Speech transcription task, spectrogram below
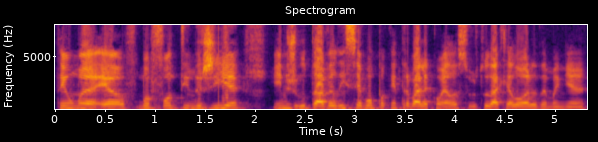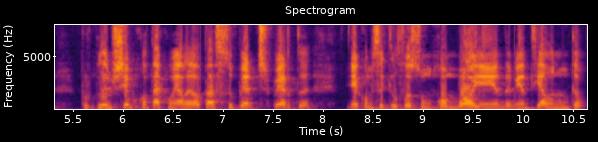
tem uma, é uma fonte de energia inesgotável e isso é bom para quem trabalha com ela, sobretudo àquela hora da manhã, porque podemos sempre contar com ela, ela está super desperta, é como se aquilo fosse um comboio em andamento e ela nunca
